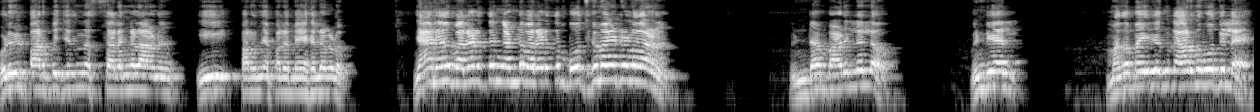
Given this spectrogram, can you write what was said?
ഒളിവിൽ പാർപ്പിച്ചിരുന്ന സ്ഥലങ്ങളാണ് ഈ പറഞ്ഞ പല മേഖലകളും. ഞാനത് പലയിടത്തും കണ്ട് പലയിടത്തും ബോധ്യമായിട്ടുള്ളതാണ്. മിണ്ടാൻ പാടില്ലല്ലോ. മിണ്ടിയാൽ മതമൈര്യം താർന്നു പോകത്തില്ലേ?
